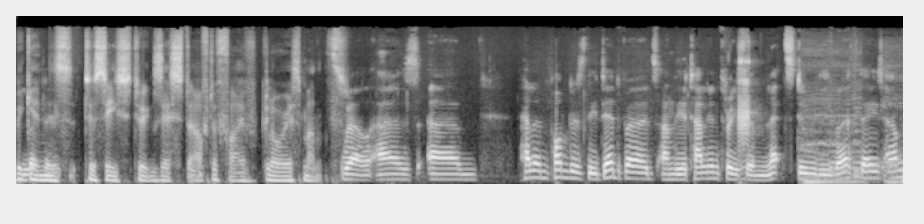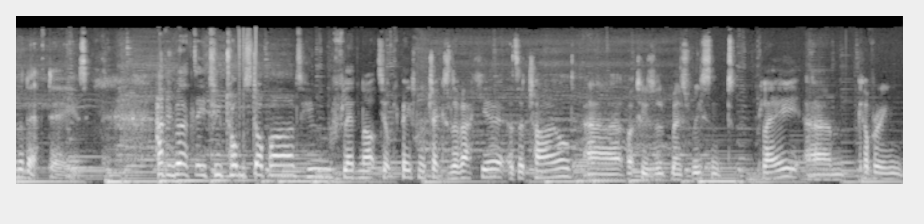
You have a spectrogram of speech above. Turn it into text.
begins to cease to exist after five glorious months. Well, as um, Helen ponders the dead birds and the Italian threesome, let's do the birthdays and the death days. Happy birthday to Tom Stoppard, who fled Nazi occupation of Czechoslovakia as a child, uh, but whose most recent play um, covering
